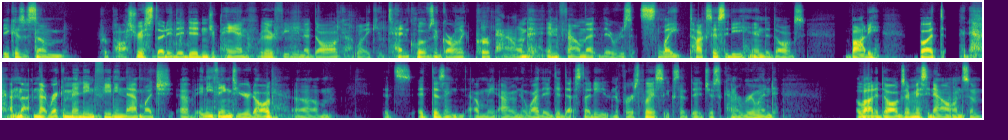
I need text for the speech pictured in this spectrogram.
because of some preposterous study they did in Japan where they're feeding a dog like 10 cloves of garlic per pound and found that there was slight toxicity in the dog's body. But I'm not, I'm not recommending feeding that much of anything to your dog. Um, That's it doesn't. I mean, I don't even know why they did that study in the first place, except it just kind of ruined. A lot of dogs are missing out on some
